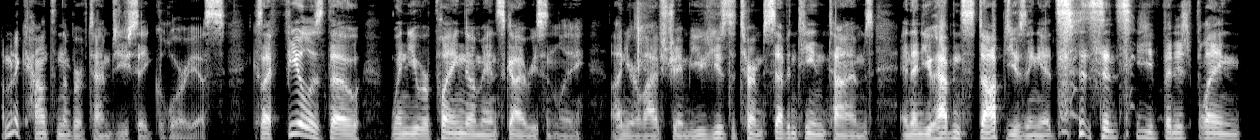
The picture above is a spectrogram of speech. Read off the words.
I'm going to count the number of times you say glorious because I feel as though when you were playing No Man's Sky recently on your live stream, you used the term 17 times and then you haven't stopped using it since you finished playing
